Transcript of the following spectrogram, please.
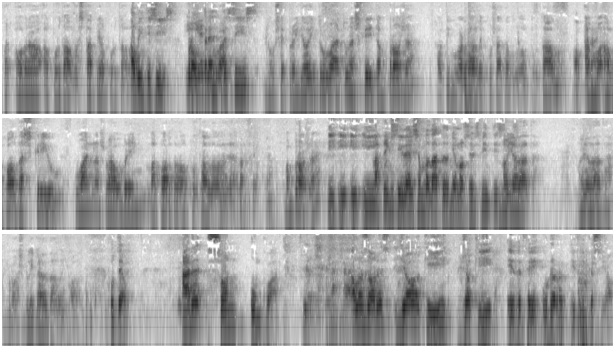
obre el portal, destapi el portal. el 26, però el 36 trobat, no sé, però jo he trobat un escrit en prosa que el tinc guardat, l'he posat amb el del portal oh, amb el qual descriu quan es va obrint la porta del portal de la llar perfecte. En prosa, eh? i, i, i, i tinc... coincideix amb la data de 1926 no hi ha data. No hi ha data, però explica de tal igual escolteu, ara són un quart. Aleshores jo aquí jo aquí he de fer una rectificació.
